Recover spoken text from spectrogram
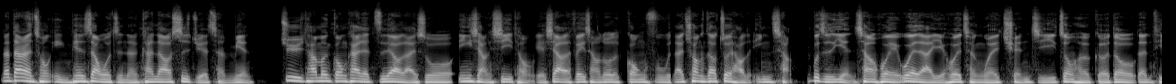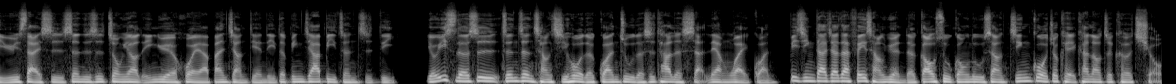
那当然，从影片上我只能看到视觉层面。据他们公开的资料来说，音响系统也下了非常多的功夫来创造最好的音场。不止演唱会，未来也会成为拳击、综合格斗等体育赛事，甚至是重要的音乐会啊、颁奖典礼的兵家必争之地。有意思的是，真正长期获得关注的是它的闪亮外观。毕竟大家在非常远的高速公路上经过就可以看到这颗球，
